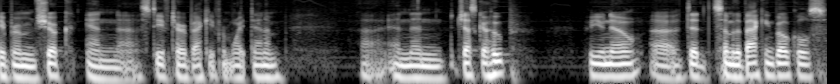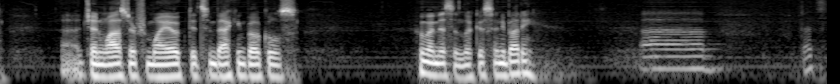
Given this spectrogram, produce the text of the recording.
Abram Shook and uh, Steve Terebecki from White Denim. Uh, and then Jesca Hoop, who you know, uh, did some of the backing vocals. Uh, Jen Wasner from Wye Oak did some backing vocals. Who am I missing, Lucas? Anybody? Uh, that's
